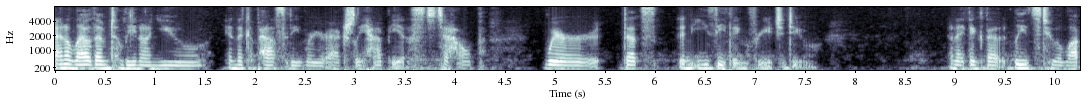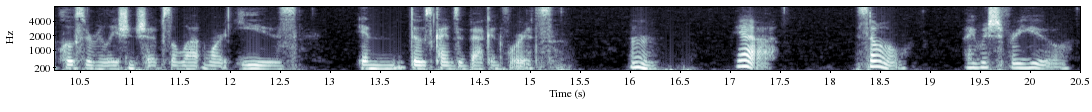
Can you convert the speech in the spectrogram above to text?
and allow them to lean on you in the capacity where you're actually happiest to help, where that's an easy thing for you to do. And I think that leads to a lot closer relationships, a lot more ease in those kinds of back and forths. Hmm. Yeah. So, I wish for you.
